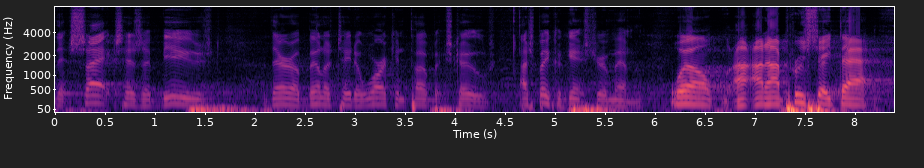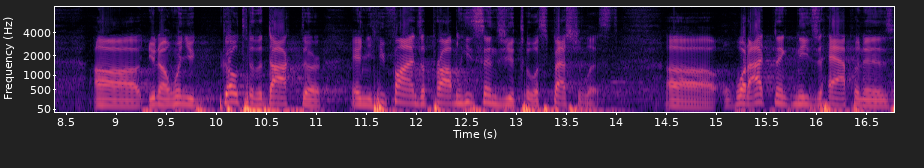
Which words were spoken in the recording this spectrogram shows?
that SACS has abused their ability to work in public schools. I speak against your amendment. Well, I, and I appreciate that. Uh, you know, when you go to the doctor and he finds a problem, he sends you to a specialist. Uh, what I think needs to happen is,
